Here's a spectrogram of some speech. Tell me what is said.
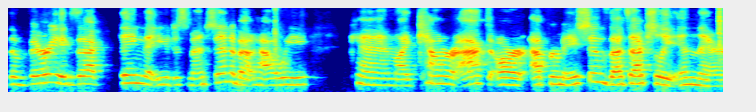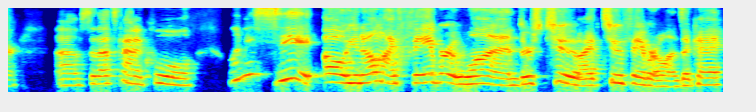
the very exact thing that you just mentioned about how we can like counteract our affirmations. That's actually in there, um, so that's kind of cool. Let me see. Oh, you know my favorite one. There's two. I have two favorite ones. Okay,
